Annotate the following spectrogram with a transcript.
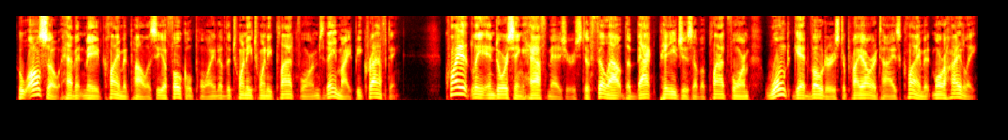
who also haven't made climate policy a focal point of the 2020 platforms they might be crafting. Quietly endorsing half measures to fill out the back pages of a platform won't get voters to prioritize climate more highly.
